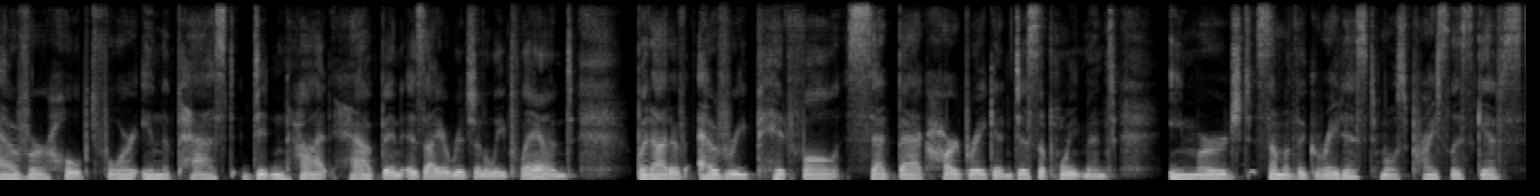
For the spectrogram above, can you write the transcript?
ever hoped for in the past did not happen as I originally planned. But out of every pitfall, setback, heartbreak, and disappointment emerged some of the greatest, most priceless gifts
